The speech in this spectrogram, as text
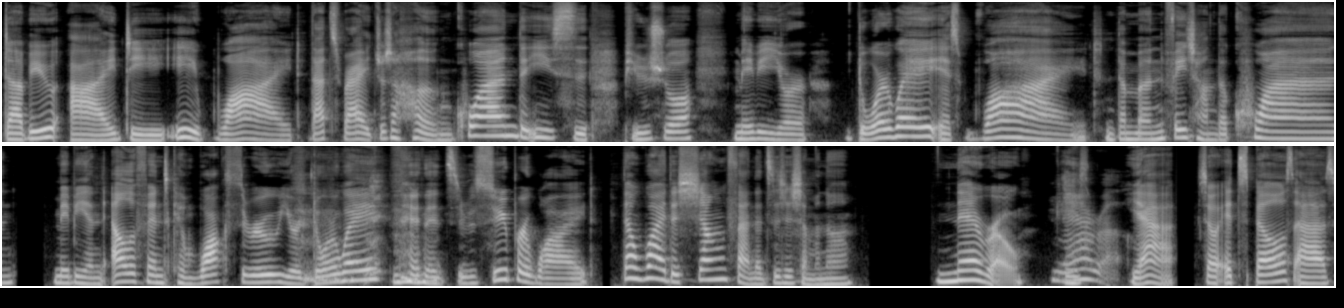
W I D E wide. That's right，就是很宽的意思。比如说，maybe your doorway is wide，你的门非常的宽。Maybe an elephant can walk through your doorway, and it's super wide. 但 wide 的相反的字是什么呢？Narrow. Narrow. Yeah. So it spells as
